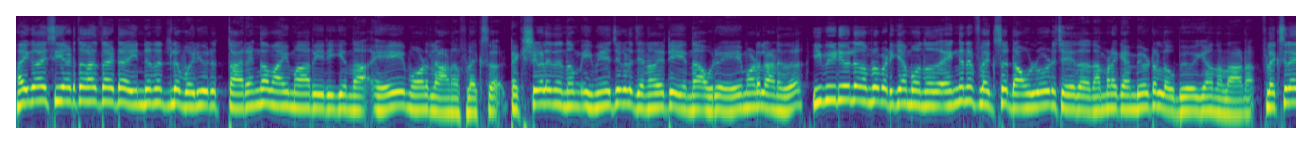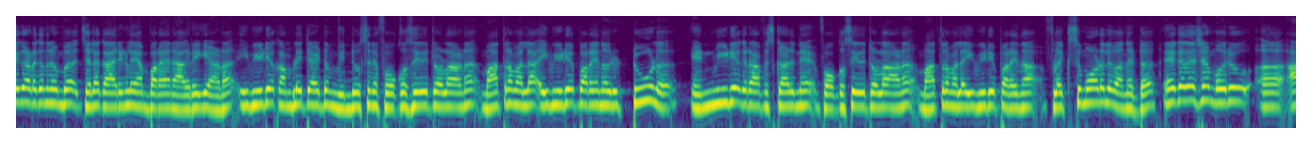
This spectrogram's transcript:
High guys ഈ അടുത്ത കാലത്തായിട്ട് ഇന്റർനെറ്റിൽ വലിയൊരു തരംഗമായി മാറിയിരിക്കുന്ന എ ഐ മോഡലാണ് ഫ്ലെക്സ് ടെക്സ്റ്റുകളിൽ നിന്നും ഇമേജുകൾ ജനറേറ്റ് ചെയ്യുന്ന ഒരു എ ഐ മോഡലാണിത്. ഈ വീഡിയോയിൽ നമ്മൾ പഠിക്കാൻ പോകുന്നത് എങ്ങനെ ഫ്ലെക്സ് ഡൗൺലോഡ് ചെയ്ത് നമ്മുടെ കമ്പ്യൂട്ടറിൽ ഉപയോഗിക്കുക എന്നുള്ളതാണ്. ഫ്ലെക്സിലേക്ക് കടക്കുന്നതിന് മുമ്പ് ചില കാര്യങ്ങൾ ഞാൻ പറയാൻ ആഗ്രഹിക്കുകയാണ്. ഈ വീഡിയോ കംപ്ലീറ്റ് ആയിട്ടും വിൻഡോസിനെ ഫോക്കസ് ചെയ്തിട്ടുള്ളതാണ്. മാത്രമല്ല ഈ വീഡിയോ പറയുന്ന ഒരു ടൂൾ എൻവിഡിയ ഗ്രാഫിക്സ് കാർഡിനെ ഫോക്കസ് ചെയ്തിട്ടുള്ളതാണ്. മാത്രമല്ല ഈ വീഡിയോ പറയുന്ന ഫ്ലെക്സ് മോഡൽ വന്നിട്ട് ഏകദേശം ഒരു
